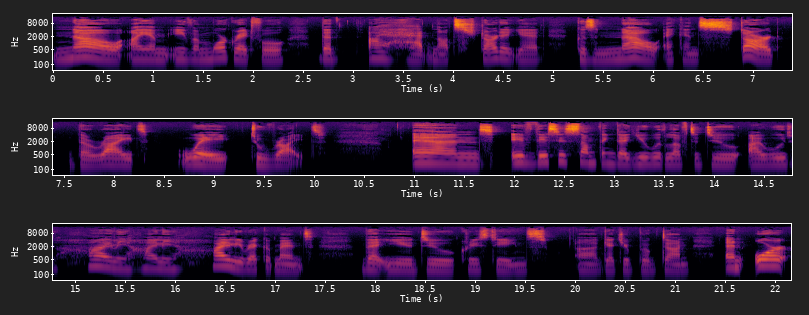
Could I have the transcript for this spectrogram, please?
now I am even more grateful that I had not started yet because now I can start the right way to write. And if this is something that you would love to do, I would highly, highly, highly recommend that you do Christine's uh, Get Your Book Done and or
